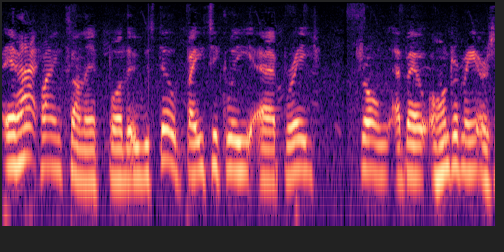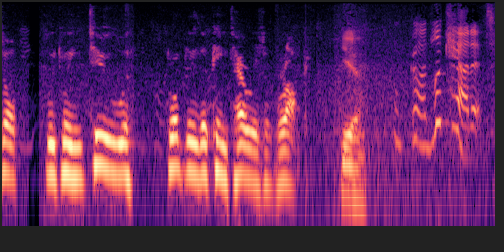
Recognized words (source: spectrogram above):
It had planks on it, but it was still basically a bridge strung about 100 metres up between two crumbly looking towers of rock. yeah. Oh, God, look at it.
